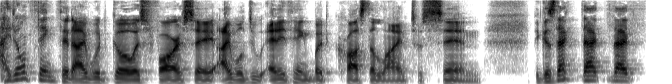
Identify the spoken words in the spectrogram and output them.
I don't think that I would go as far as say I will do anything but cross the line to sin, because that that that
